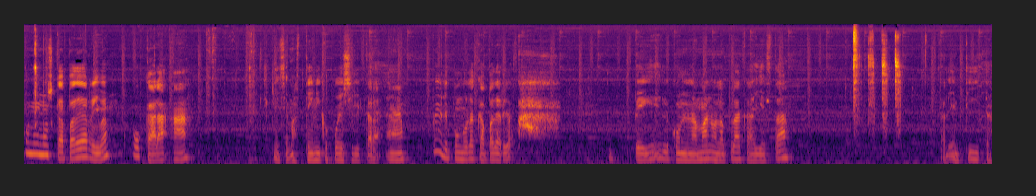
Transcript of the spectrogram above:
Ponemos capa de arriba o cara A. Quien sea más técnico puede decir cara A pues le pongo la capa de arriba. Ah, pegué con la mano a la placa ahí está calientita.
